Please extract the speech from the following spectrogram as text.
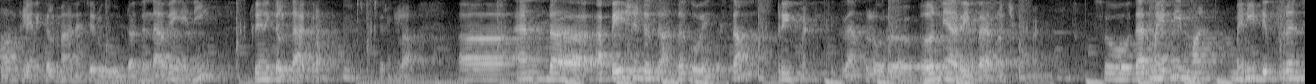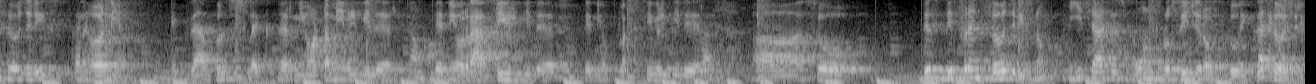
non clinical manager who doesn't have any clinical background சரிங்களா? And a patient is undergoing some treatment example ஒரு ஏர்னியா ரிப்பேர்னு வச்சுக்கோங்க. So there might be many different surgeries in hernia examples like herniotomy will be there herniorrhaphy will be there hernioplasty will be there so this different surgeries no each has is own procedure of doing the surgery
